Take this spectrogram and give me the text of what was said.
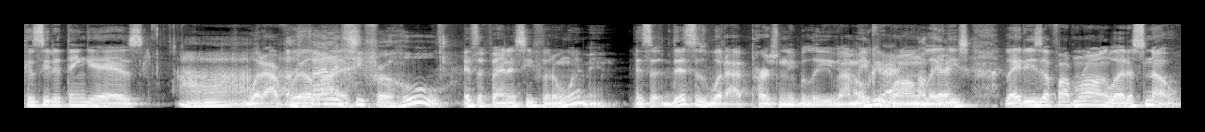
Cause see, the thing is, Ah, what I've A realized fantasy for who? it's a fantasy for the women. It's a, this is what I personally believe. I may be wrong, okay. ladies. Ladies, if I'm wrong, let us know.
